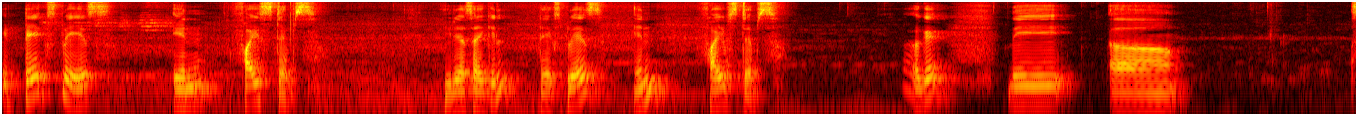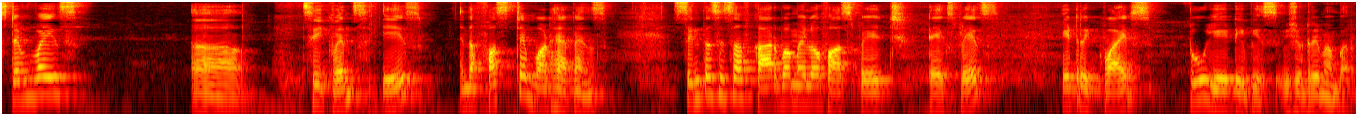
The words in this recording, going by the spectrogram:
it takes place in five steps. Urea cycle takes place in five steps. Okay? The uh, stepwise uh, sequence is in the first step what happens? Synthesis of carbamylophosphate takes place. It requires two atps you should remember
